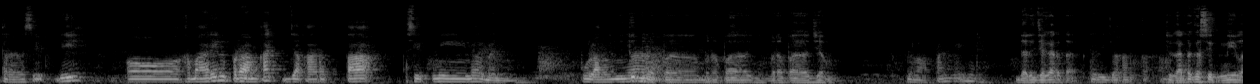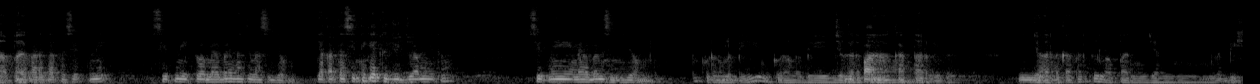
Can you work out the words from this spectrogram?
transit di oh, kemarin berangkat Jakarta Sydney Melbourne pulangnya Itu berapa berapa ini berapa jam? 8 kayaknya deh Dari Jakarta. dari Jakarta Jakarta ke Sydney 8. Jakarta ke Sydney Sydney ke Melbourne kan cuma sejam Jakarta Sydney kayak 7 jam gitu Sydney Melbourne sejam Kurang lebih ini kurang lebih Jakarta Qatar gitu. Iya Jakarta Qatar tuh 8 jam lebih.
